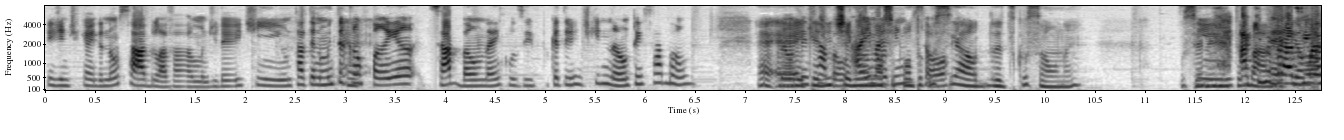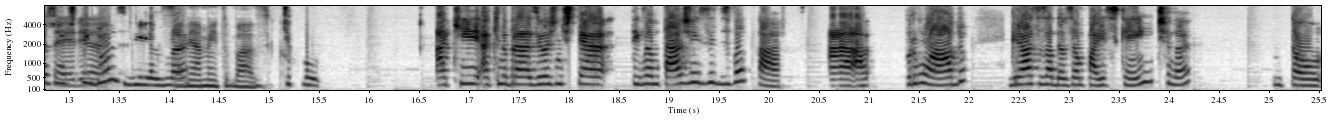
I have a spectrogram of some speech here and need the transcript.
tem gente que ainda não sabe lavar a mão direitinho. Tá tendo muita É. campanha de sabão, né? Inclusive, porque tem gente que não tem sabão. É, é aí que a gente sabão. chega Aí no nosso ponto só. crucial da discussão, né? O Sim. saneamento Aqui no básico. É, Brasil tem uma a gente tem duas vias, né? Saneamento básico. Tipo, aqui, aqui no Brasil a gente tem, a- tem vantagens e desvantagens. A- a- por um lado, graças a Deus é um país quente, né? Então,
